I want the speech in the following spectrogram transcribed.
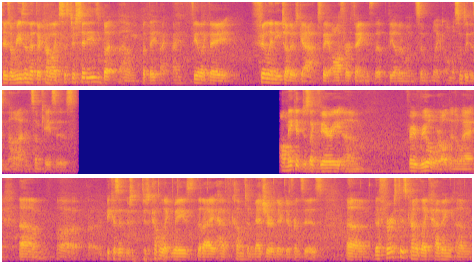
there's a reason that they're kind of like sister cities, but um, but they, I, I, feel like they fill in each other's gaps. They offer things that the other one sim- like almost simply does not in some cases. I'll make it just like very, um, very real world in a way, um, uh, because there's a, there's a couple like ways that I have come to measure their differences. Uh, the first is kind of like having um,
